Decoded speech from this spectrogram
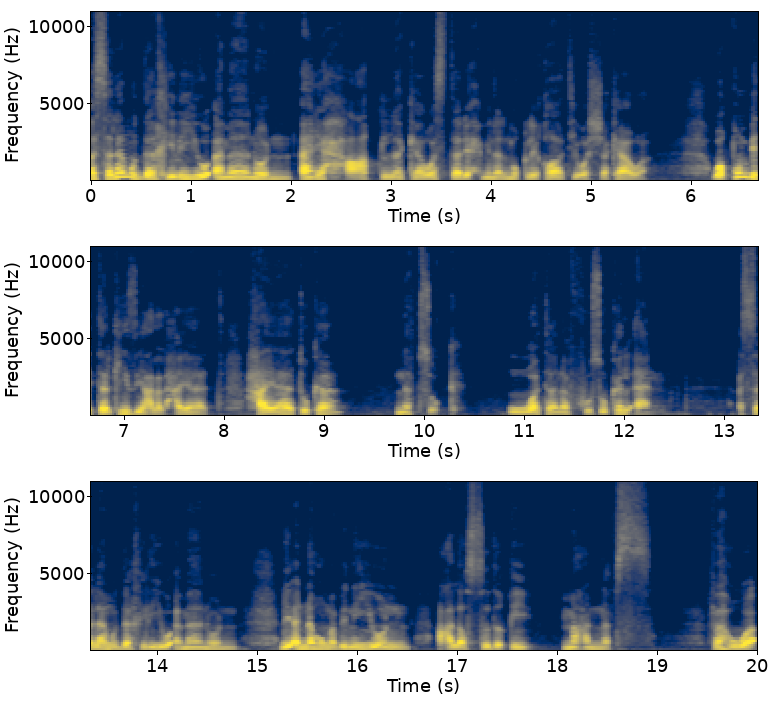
السلام الداخلي أمان. أرح عقلك واسترح من المقلقات والشكاوى. وقم بالتركيز على الحياة. حياتك نفسك. وتنفسك الآن. السلام الداخلي أمان. لأنه مبني على الصدق مع النفس. فهو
